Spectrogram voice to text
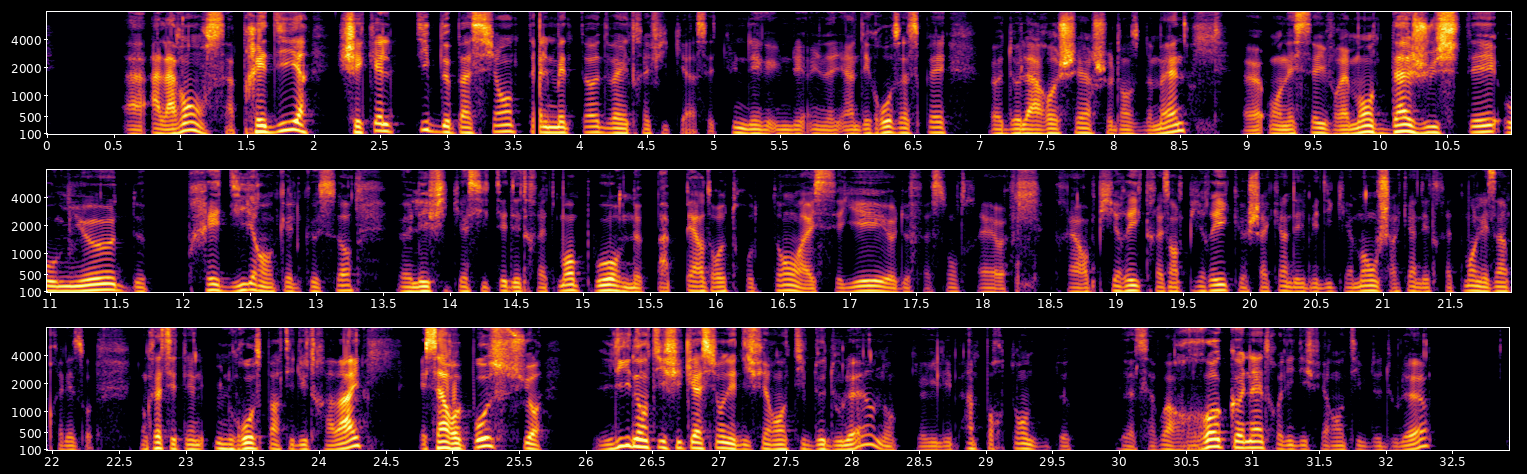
à, l'avance, à prédire chez quel type de patient telle méthode va être efficace. C'est une un des gros aspects euh, de la recherche dans ce domaine. Euh, on essaye vraiment d'ajuster au mieux, de prédire en quelque sorte euh, l'efficacité des traitements pour ne pas perdre trop de temps à essayer de façon très, très empirique, très empirique, chacun des médicaments ou chacun des traitements les uns après les autres. Donc ça, c'était une grosse partie du travail. Et ça repose sur l'identification des différents types de douleurs. Donc, il est important de savoir reconnaître les différents types de douleurs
